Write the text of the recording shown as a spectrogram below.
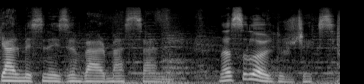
gelmesine izin vermezsen nasıl öldüreceksin?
